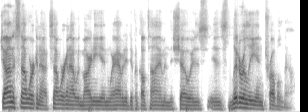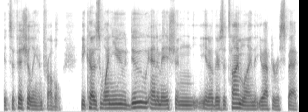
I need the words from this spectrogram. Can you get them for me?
John, it's not working out. It's not working out with Marty, and we're having a difficult time. And the show is is literally in trouble now. It's officially in trouble because when you do animation, you know, there's a timeline that you have to respect.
